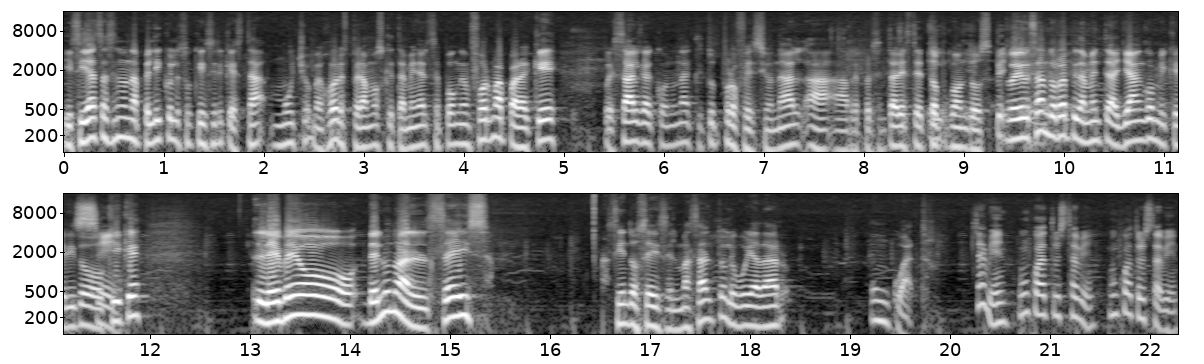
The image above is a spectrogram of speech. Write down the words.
y si ya está haciendo una película eso quiere decir que está mucho mejor, esperamos que también él se ponga en forma para que pues salga con una actitud profesional a, representar este Top Gun 2. Regresando rápidamente a Django, mi querido Quique, le veo del 1 al 6, siendo 6 el más alto, le voy a dar un 4. Está bien, un 4 está bien, un 4 está bien.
